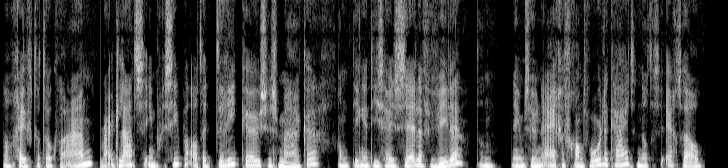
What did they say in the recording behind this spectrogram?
dan geef ik dat ook wel aan. Maar ik laat ze in principe altijd drie keuzes maken van dingen die zij zelf willen. Dan nemen ze hun eigen verantwoordelijkheid. En dat is echt wel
